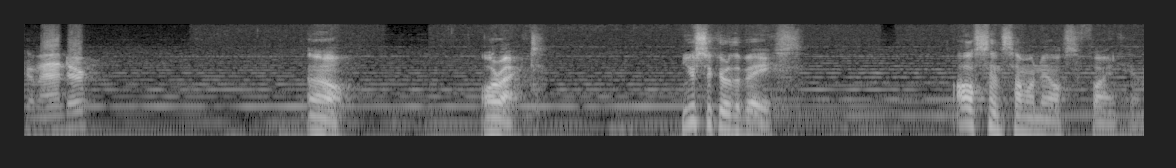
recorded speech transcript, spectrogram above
Commander? Oh. Alright. You secure the base. I'll send someone else to find him.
